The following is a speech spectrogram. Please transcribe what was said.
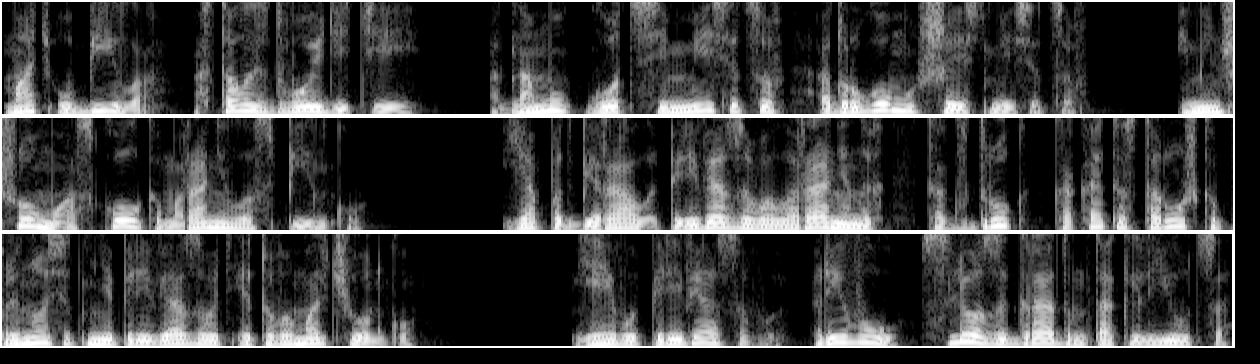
Мать убила, осталось двое детей. Одному год семь месяцев, а другому шесть месяцев. И меньшому осколком ранила спинку. Я подбирала, перевязывала раненых, как вдруг какая-то старушка приносит мне перевязывать этого мальчонку. Я его перевязываю, реву, слезы градом так и льются,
